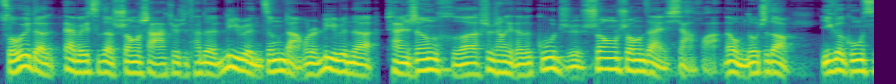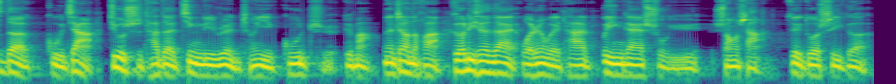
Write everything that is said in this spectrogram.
所谓的戴维斯的双杀，就是它的利润增长或者利润的产生和市场给它的估值双双在下滑。那我们都知道，一个公司的股价就是它的净利润乘以估值，对吗？那这样的话，格力现在我认为它不应该属于双杀。最多是一个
